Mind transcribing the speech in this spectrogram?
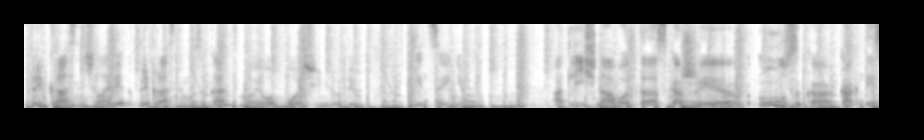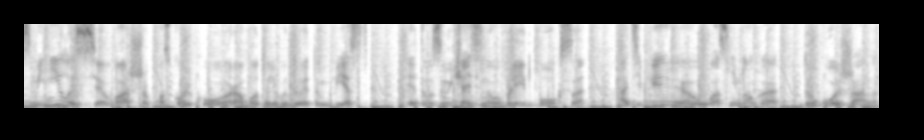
Прекрасный человек, прекрасный музыкант, мы его очень любим и ценим. Отлично, а вот э, скажи, музыка как-то изменилась ваша, поскольку работали вы дуэтом без этого замечательного флейтбокса, а теперь э, у вас немного другой жанр.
